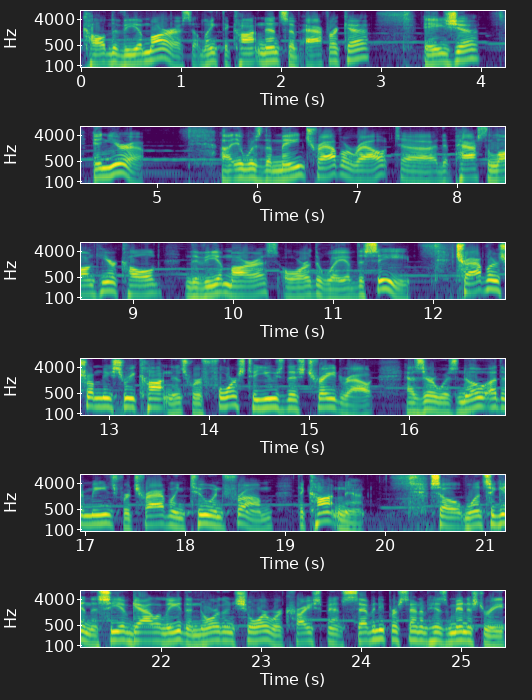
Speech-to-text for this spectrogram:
called the Via Maris. It linked the continents of Africa, Asia, and Europe. Uh, it was the main travel route uh, that passed along here called the Via Maris or the Way of the Sea. Travelers from these three continents were forced to use this trade route as there was no other means for traveling to and from the continent. So once again, the Sea of Galilee, the northern shore where Christ spent 70% of his ministry,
